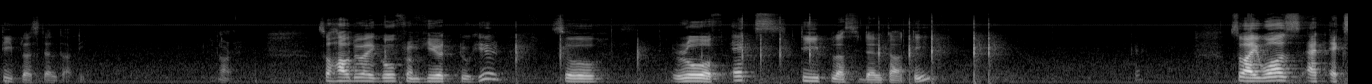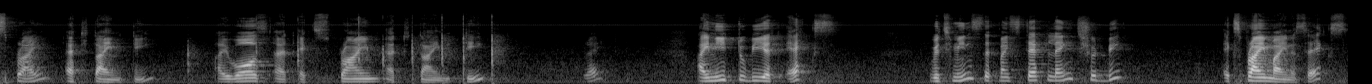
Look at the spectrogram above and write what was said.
t plus delta t? All right. So, how do I go from here to here? So, rho of x t plus delta t. Okay. So, I was at x prime at time t, I was at x prime at time t, right. I need to be at x which means that my step length should be x prime minus x.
